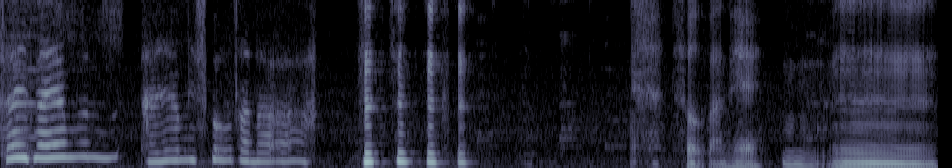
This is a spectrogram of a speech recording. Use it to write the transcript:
際悩む悩みそうだな。そうだね。うん。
